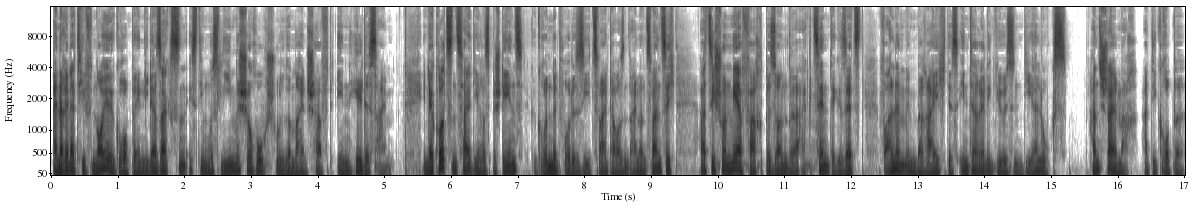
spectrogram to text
Eine relativ neue Gruppe in Niedersachsen ist die muslimische Hochschulgemeinschaft in Hildesheim. In der kurzen Zeit ihres Bestehens, gegründet wurde sie 2021, hat sie schon mehrfach besondere Akzente gesetzt, vor allem im Bereich des interreligiösen Dialogs. Hans Stallmach hat die Gruppe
